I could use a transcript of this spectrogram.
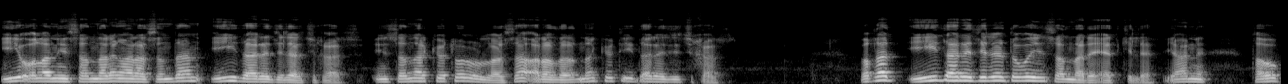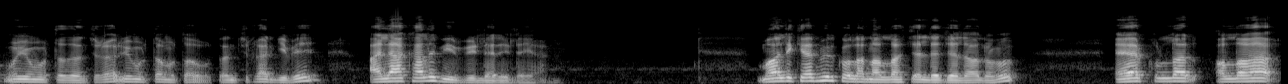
iyi olan insanların arasından iyi idareciler çıkar. İnsanlar kötü olurlarsa aralarından kötü idareci çıkar. Fakat iyi idareciler de o insanları etkiler. Yani tavuk mu yumurtadan çıkar, yumurta mı tavuktan çıkar gibi alakalı birbirleriyle yani. Malikel mülk olan Allah Celle Celaluhu eğer kullar Allah'a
